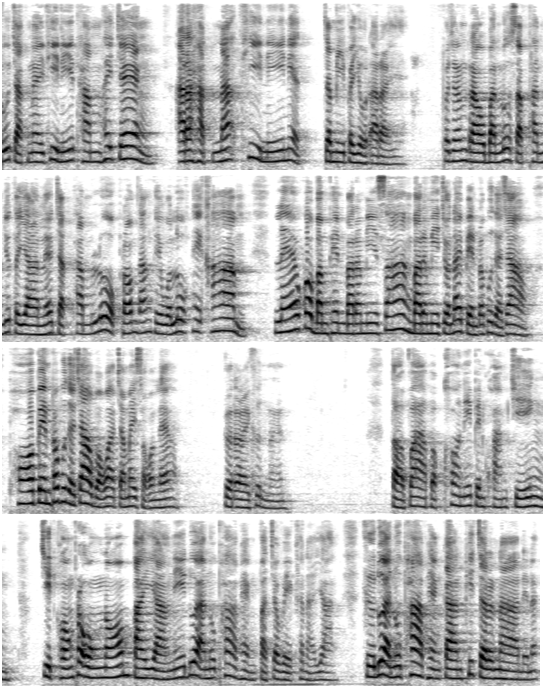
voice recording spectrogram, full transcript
รู้จักในที่นี้ทำให้แจ้งอรหัตณที่นี้เนี่ยจะมีประโยชน์อะไร เพราะฉะนั้นเราบรรลุสัพพัญยุตยานแล้วจักทำโลกพร้อมทั้งเทวโลกให้ข้าม แล้วก็บำเพ็ญบารมีสร้างบารมีจนได้เป็นพระพุทธเจ้า พอเป็นพระพุทธเจ้าบอกว่าจะไม่สอนแล้ว เกิดอะไรขึ้นเหมือนกันตอบว่าบอกข้อนี้เป็นความจริง จิตของพระองค์น้อมไปอย่างนี้ด้วยอนุภาพแห่งปัจเจเวกขณะยานคือด้วยอนุภาพแห่งการพิจารณาเนี่ยนะ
